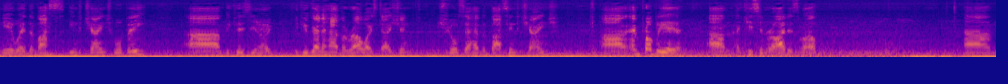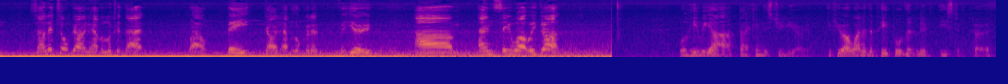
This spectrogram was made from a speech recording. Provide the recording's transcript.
near where the bus interchange will be, um, because you know if you're going to have a railway station, should also have a bus interchange uh, and probably a, um, a, kiss and ride as well. Um, so let's all go and have a look at that. Well, me go and have a look at it for you um, and see what we've got. Well, here we are back in the studio. If you are one of the people that live east of Perth,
